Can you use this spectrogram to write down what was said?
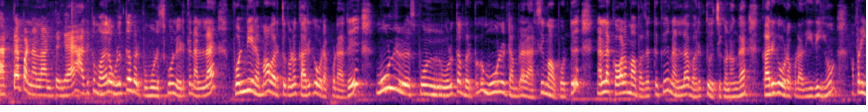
தட்டை பண்ணலான்ட்டுங்க. அதுக்கு முதல்ல உளுத்தம்பருப்பு மூணு ஸ்பூன் எடுத்து நல்லா பொன்னிறமாக வறுத்துக்கணும். கருக விடக்கூடாது. மூணு ஸ்பூன் உளுத்தம்பருப்புக்கு மூணு டம்ளர் அரிசி மாவு போட்டு நல்லா கோலமா பதத்துக்கு நல்லா வறுத்து வச்சுக்கணுங்க. கருக விடக்கூடாது இதையும். அப்புறம்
